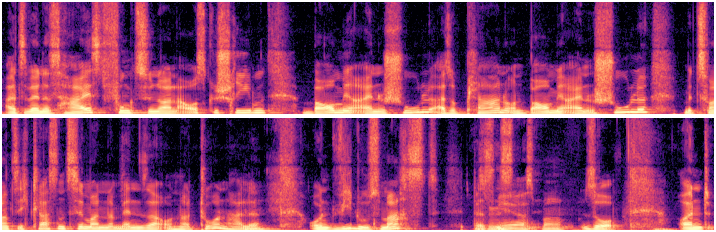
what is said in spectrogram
als wenn es heißt, funktional ausgeschrieben, bau mir eine Schule, also plane und bau mir eine Schule mit 20 Klassenzimmern, einer Mensa und einer Turnhalle. Mhm. Und wie du es machst, das, das ist erstmal so. Und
